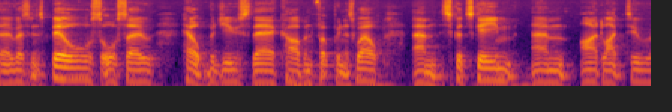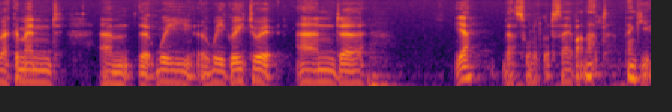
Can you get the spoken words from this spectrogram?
uh, residents' bills, also help reduce their carbon footprint as well. Um, it's a good scheme. Um, I'd like to recommend that we uh, we agree to it, and uh, yeah, that's all I've got to say about that. Thank you.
